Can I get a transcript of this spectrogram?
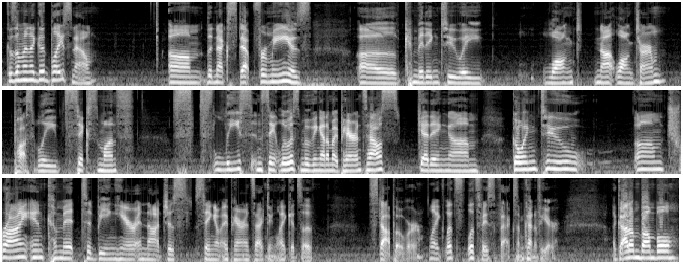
Because I'm in a good place now. Um, the next step for me is uh, committing to a long, not long term, possibly six months lease in St. Louis, moving out of my parents' house, getting, um, going to um, try and commit to being here and not just staying at my parents, acting like it's a stopover. Like let's let's face the facts. I'm kind of here. I got on Bumble.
